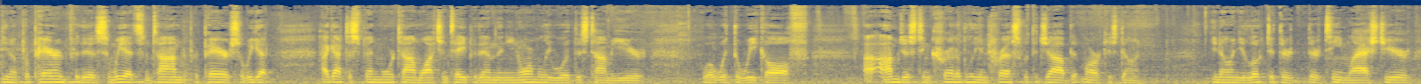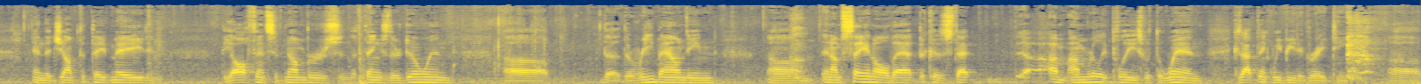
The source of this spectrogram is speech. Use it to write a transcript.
you know preparing for this, and we had some time to prepare, so we got I got to spend more time watching tape of them than you normally would this time of year. Well, with the week off, I, I'm just incredibly impressed with the job that Mark has done. You know, and you looked at their their team last year and the jump that they've made and the offensive numbers and the things they're doing, uh, the the rebounding. Um, and I'm saying all that because that I'm, I'm really pleased with the win because I think we beat a great team. Uh,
